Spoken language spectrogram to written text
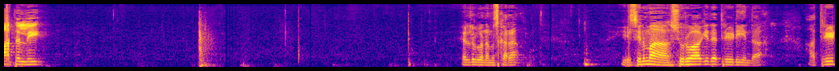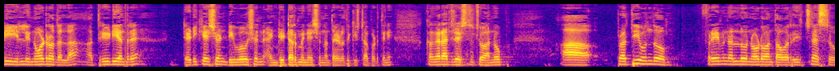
ಮಾತಲ್ಲಿ ಎಲ್ರಿಗೂ ನಮಸ್ಕಾರ. ಈ ಸಿನಿಮಾ ಶುರುವಾಗಿದೆ ತ್ರೀ ಡಿಯಿಂದ ಆ ತ್ರೀ ಡಿ ಇಲ್ಲಿ ನೋಡಿರೋದಲ್ಲ, ಆ ತ್ರೀ ಡಿ ಅಂದರೆ ಡೆಡಿಕೇಶನ್ ಡಿವೋಷನ್ ಆ್ಯಂಡ್ ಡಿಟರ್ಮಿನೇಷನ್ ಅಂತ ಹೇಳೋದಕ್ಕೆ ಇಷ್ಟಪಡ್ತೀನಿ. Congratulations to Anoop. ಆ ಪ್ರತಿಯೊಂದು ಫ್ರೇಮ್ನಲ್ಲೂ ನೋಡುವಂಥ ಅವರ ರಿಚ್ನೆಸ್ಸು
